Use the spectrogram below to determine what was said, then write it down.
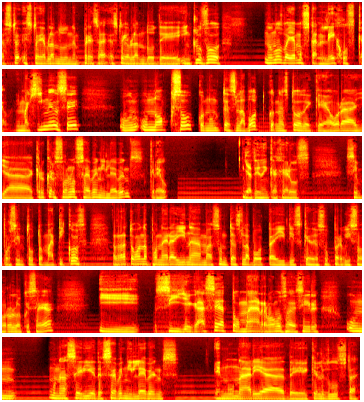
estoy, hablando de una empresa, estoy hablando de, incluso, no nos vayamos tan lejos, cabrón. Imagínense un, un Oxxo con un Tesla bot, con esto de que ahora ya, creo que son los 7-Elevens, creo. Ya tienen cajeros 100% automáticos. Al rato van a poner ahí nada más un Tesla Bot y disque de supervisor o lo que sea. Y si llegase a tomar, vamos a decir, un, una serie de 7-Elevens en un área de, ¿qué les gusta?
